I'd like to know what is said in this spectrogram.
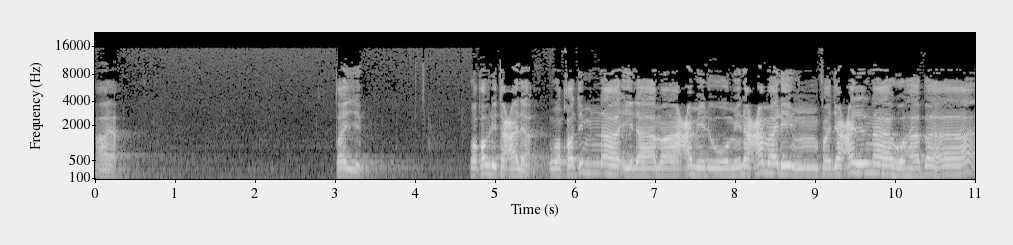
Haya طيب وقول تعالى وقدمنا إلى ما عملوا من عمل فجعلناه هباء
